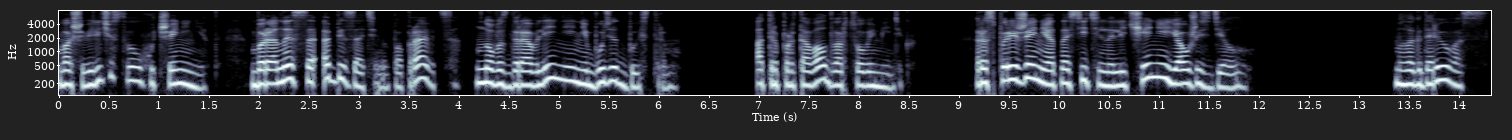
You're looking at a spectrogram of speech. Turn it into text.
Ваше величество, ухудшений нет. Баронесса обязательно поправится, но выздоровление не будет быстрым", отрапортовал дворцовый медик. Распоряжение относительно лечения я уже сделал. Благодарю вас,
